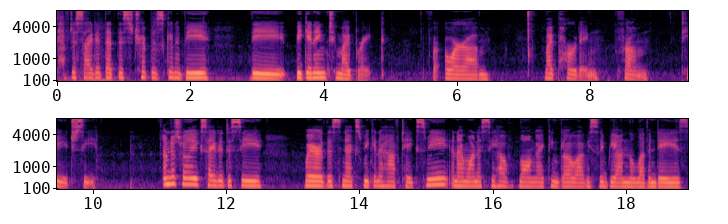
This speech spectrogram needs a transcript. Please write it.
have decided that this trip is going to be the beginning to my break for, or um, my parting from THC. I'm just really excited to see where this next week and a half takes me, and I want to see how long I can go, obviously, beyond the 11 days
